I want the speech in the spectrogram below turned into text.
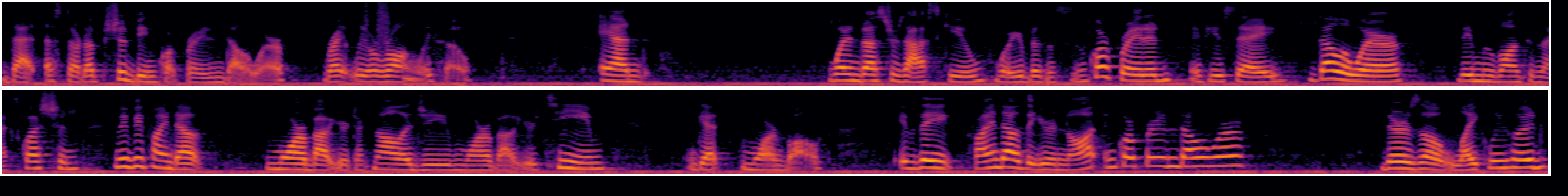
that a startup should be incorporated in Delaware, rightly or wrongly so. And when investors ask you where your business is incorporated, if you say Delaware, they move on to the next question, maybe find out more about your technology, more about your team, get more involved. If they find out that you're not incorporated in Delaware, there's a likelihood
